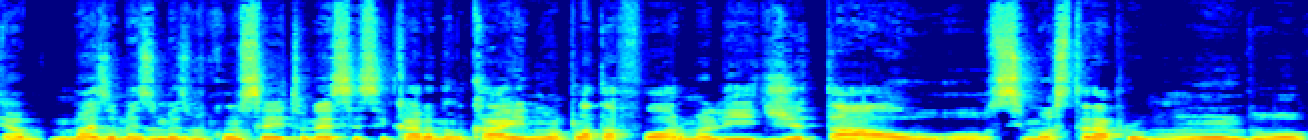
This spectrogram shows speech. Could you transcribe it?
É mais ou menos o mesmo conceito, né? Se esse cara não cair numa plataforma ali digital ou se mostrar para o mundo ou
